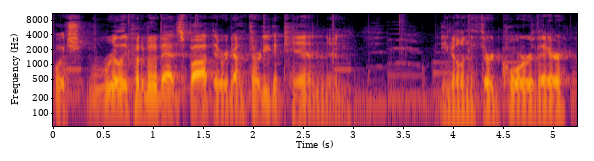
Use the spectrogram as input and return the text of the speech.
which really put them in a bad spot. They were down 30 to 10, and you know in the third quarter there.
